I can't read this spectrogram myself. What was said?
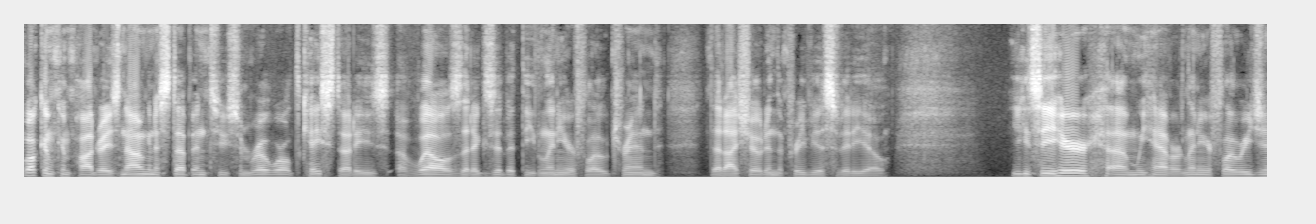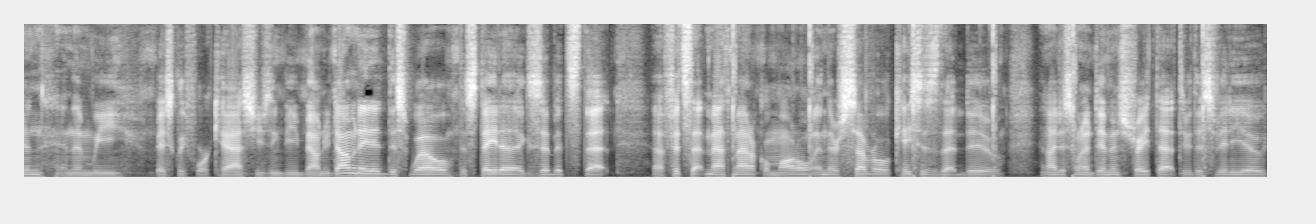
Welcome compadres. Now I'm going to step into some real world case studies of wells that exhibit the linear flow trend that I showed in the previous video. You can see here um, we have our linear flow region and then we basically forecast using B boundary dominated. This well, this data exhibits that, uh, fits that mathematical model and there's several cases that do and I just want to demonstrate that through this video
